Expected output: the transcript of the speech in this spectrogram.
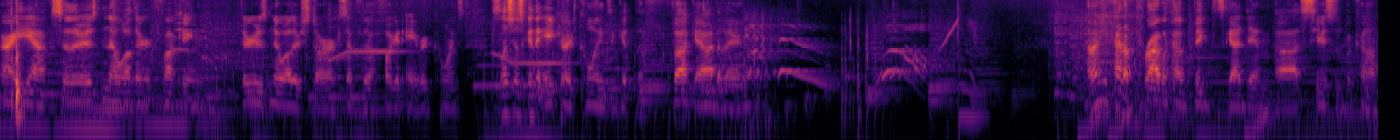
Alright, yeah, so there is no other fucking... There is no other star except for the fucking 8 red coins. So let's just get the 8 red coins and get the fuck out of there. I'm actually kind of proud with how big this goddamn uh, series has become.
